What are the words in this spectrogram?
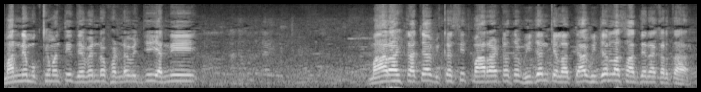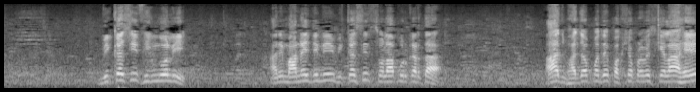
मान्य मुख्यमंत्री देवेंद्र फडणवीसजी यांनी महाराष्ट्राच्या विकसित महाराष्ट्राचं व्हिजन केलं. त्या व्हिजनला साथ देण्याकरता विकसित हिंगोली आणि मानेजींनी विकसित सोलापूर करता आज भाजपमध्ये पक्षप्रवेश केला आहे.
